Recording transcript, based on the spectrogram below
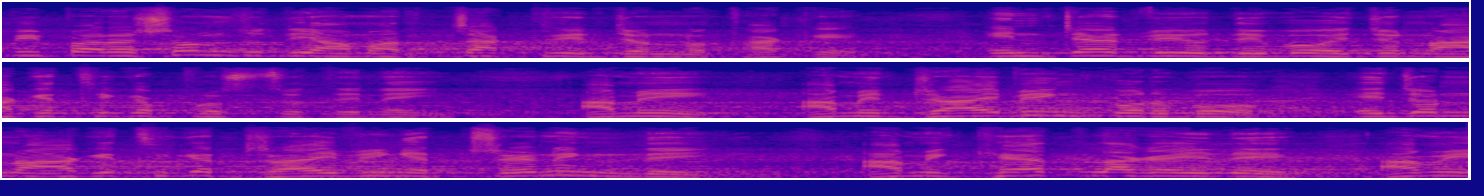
প্রিপারেশন যদি আমার চাকরির জন্য থাকে ইন্টারভিউ দেব, এই জন্য আগে থেকে প্রস্তুতি নেই। আমি আমি ড্রাইভিং করব, এই জন্য আগে থেকে ড্রাইভিংয়ের ট্রেনিং দেই। আমি ক্ষেত লাগাইলে আমি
